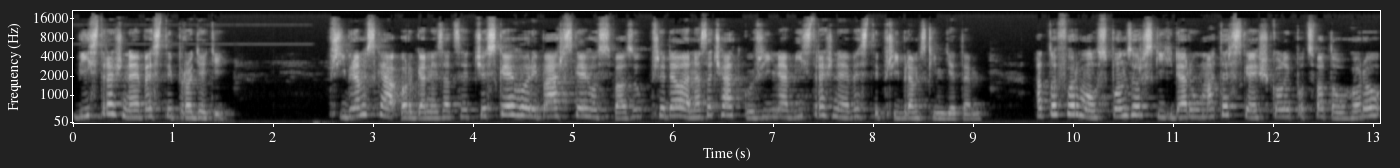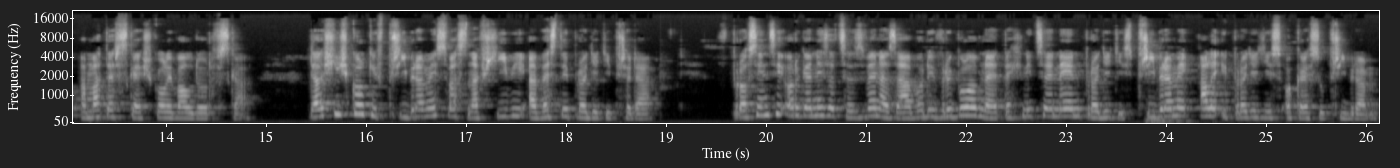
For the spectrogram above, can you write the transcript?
Výstražné vesty pro děti. Příbramská organizace Českého rybářského svazu předala na začátku října výstražné vesty příbramským dětem. A to formou sponzorských darů mateřské školy pod Svatou horou a mateřské školy Valdorská. Další školky v Příbrami svaz navštíví a vesty pro děti předá. V prosinci organizace zve na závody v rybolovné technice nejen pro děti z Příbramy, ale i pro děti z okresu Příbram.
